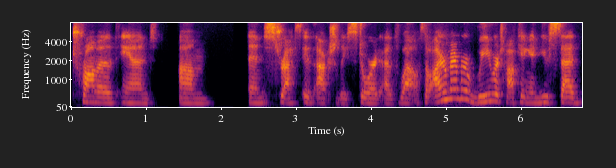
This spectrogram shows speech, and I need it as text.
trauma and um, and stress is actually stored as well. So I remember we were talking, and you said,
